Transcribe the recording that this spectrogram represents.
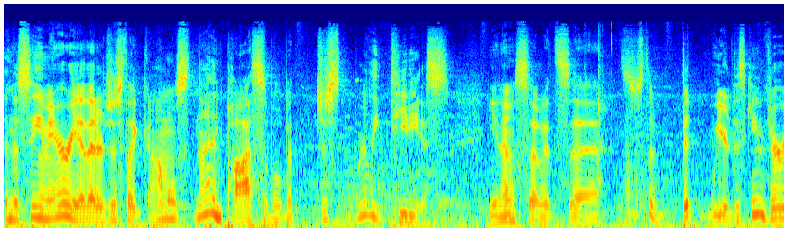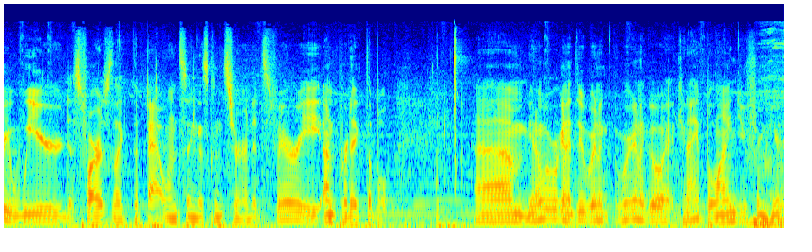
in the same area that are just like almost not impossible, but just really tedious. You know, so it's uh, it's just a bit weird. This game's very weird as far as like the balancing is concerned. It's very unpredictable. Um, you know what we're gonna do? We're gonna we're gonna go ahead. Can I blind you from here?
